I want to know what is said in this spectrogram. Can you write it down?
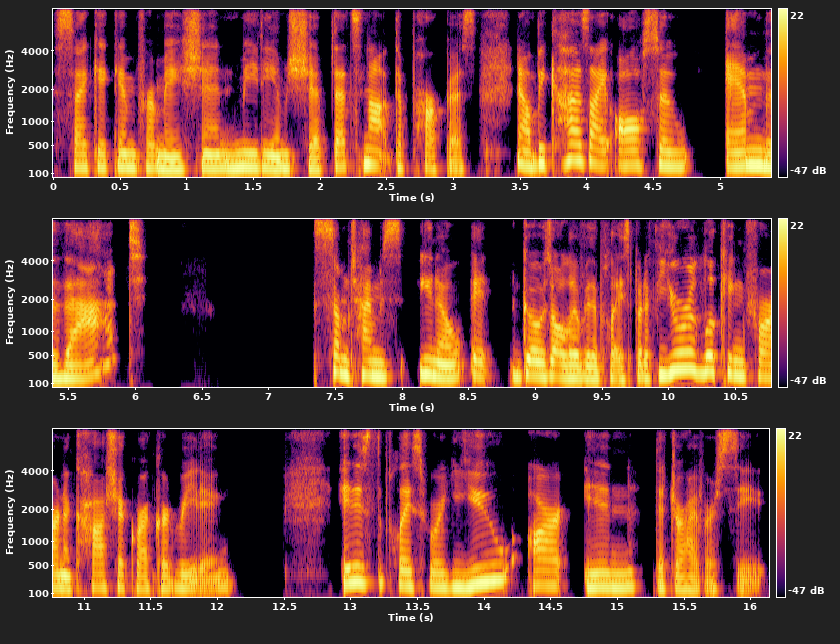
psychic information, mediumship. That's not the purpose. Now, because I also am that, sometimes, you know, it goes all over the place. But if you're looking for an Akashic record reading, it is the place where you are in the driver's seat.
